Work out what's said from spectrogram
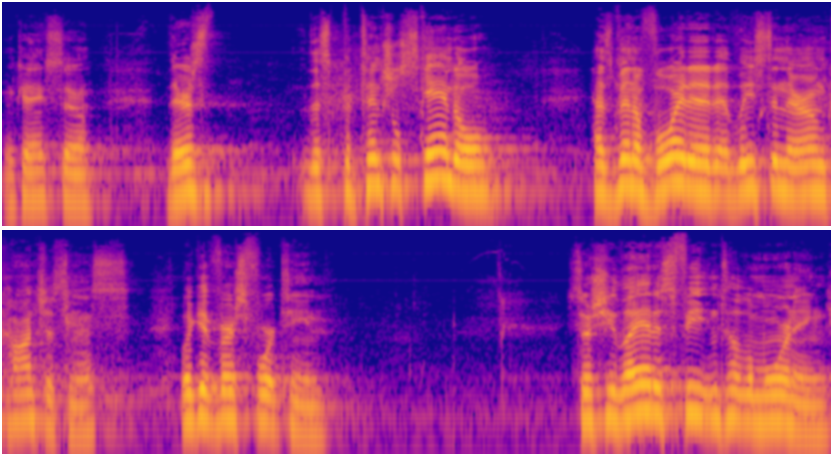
Okay, so there's this potential scandal has been avoided, at least in their own consciousness. Look at verse 14. So she lay at his feet until the morning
